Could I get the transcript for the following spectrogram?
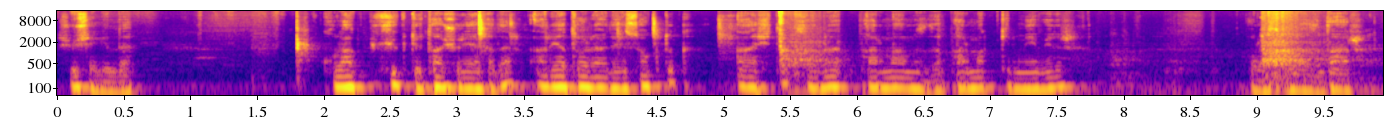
Şu şekilde. Kulak büküktü ta şuraya kadar. Araya soktuk. Açtık. Sonra parmağımızda parmak girmeyebilir. Orası biraz dar.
